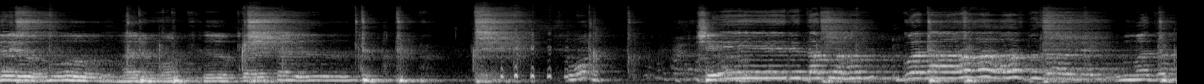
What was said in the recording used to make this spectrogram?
गयो हरमुख बरतल शेर दब हम गुलाब लागे मदानो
